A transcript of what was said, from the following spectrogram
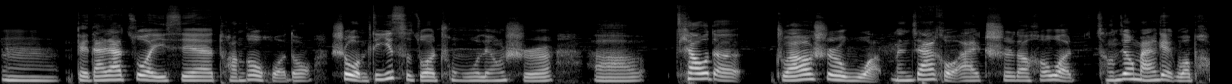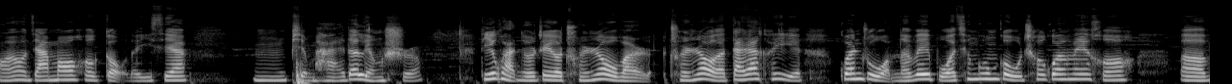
嗯，给大家做一些团购活动，是我们第一次做宠物零食，呃，挑的主要是我们家狗爱吃的，和我曾经买给过朋友家猫和狗的一些嗯品牌的零食。第一款就是这个纯肉味儿、纯肉的，大家可以关注我们的微博“清空购物车”官微和呃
